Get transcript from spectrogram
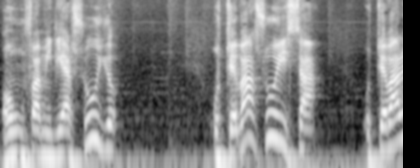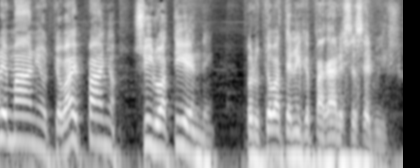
o un familiar suyo. Usted va a Suiza, usted va a Alemania, usted va a España, sí lo atienden, pero usted va a tener que pagar ese servicio.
